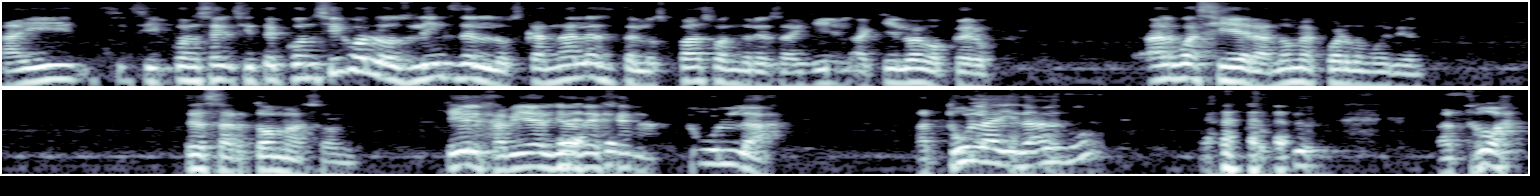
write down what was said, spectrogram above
Ahí, si, si, si, te consigo los links de los canales, te los paso, Andrés, aquí, aquí luego, pero algo así era, no me acuerdo muy bien. César Thomason. Gil, Javier, ya dejen a Tula. ¿A Tula Hidalgo? a Tula.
